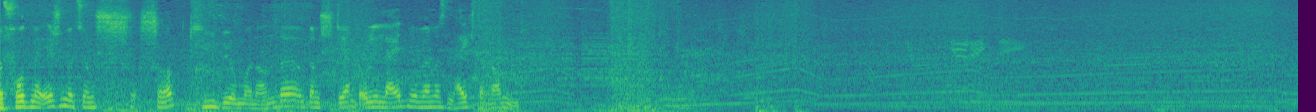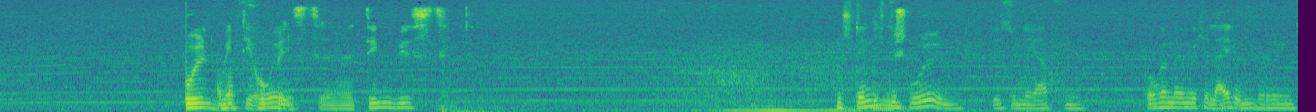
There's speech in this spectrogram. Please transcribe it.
Da fährt man eh schon mit so einem Sch Schrottkiebe umeinander und dann sterben alle Leute nur, wenn man es leicht rammt. Bullen Aber mit die ins äh, Ding wisst. Und ständig die Bullen, die so nerven. Auch wenn man irgendwelche Leute umbringt.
